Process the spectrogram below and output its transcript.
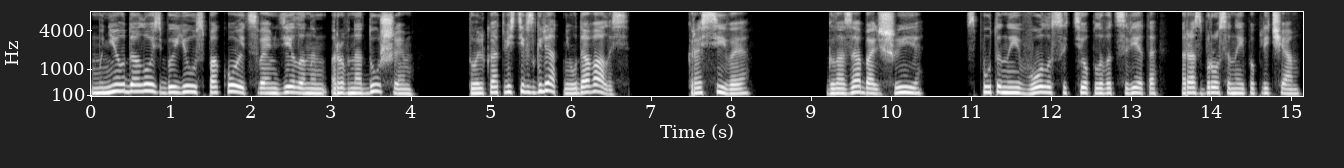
мне удалось бы ее успокоить своим деланным равнодушием, только отвести взгляд не удавалось. Красивая. Глаза большие, спутанные волосы теплого цвета, разбросанные по плечам.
